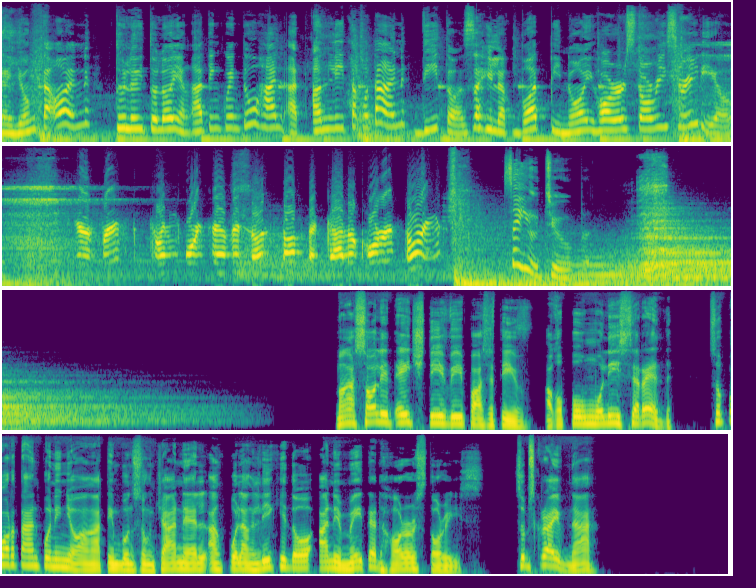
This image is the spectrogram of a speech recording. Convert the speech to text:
Ngayong taon, tuloy-tuloy ang ating kwentuhan at unli takutan dito sa Hilakbot Pinoy Horror Stories Radio. Your first 24-7 non-stop Tagalog horror stories Sa YouTube. Mga solid HTV positive, ako po muli si Red. Suportahan po ninyo ang ating bunsong channel, ang Pulang Likido Animated Horror Stories. Subscribe na!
